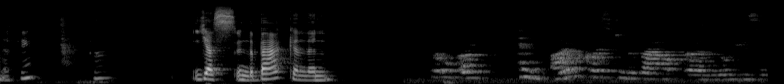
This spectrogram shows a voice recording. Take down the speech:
Nothing? Uh, yes, in the back, and then. So, um, I have a question about uh, your use of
